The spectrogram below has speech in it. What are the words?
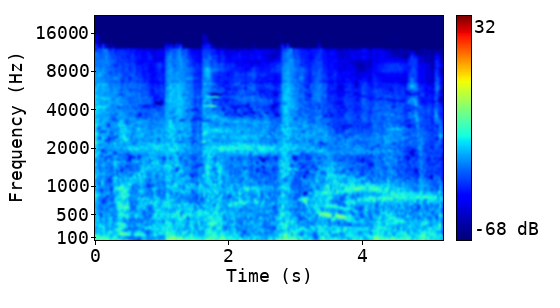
えー、しょっけ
